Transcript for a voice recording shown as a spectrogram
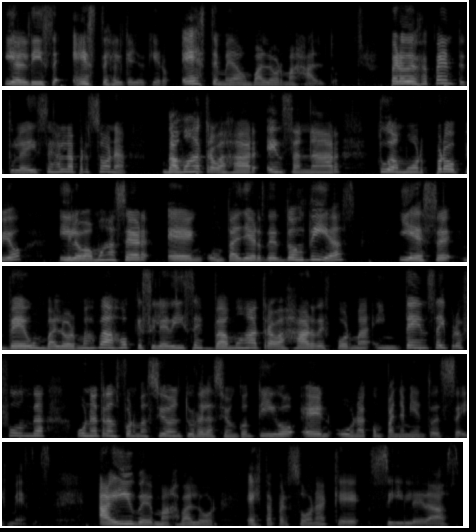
Y él dice, este es el que yo quiero, este me da un valor más alto. Pero de repente tú le dices a la persona, vamos a trabajar en sanar tu amor propio y lo vamos a hacer en un taller de dos días y ese ve un valor más bajo que si le dices vamos a trabajar de forma intensa y profunda una transformación en tu relación contigo en un acompañamiento de seis meses. Ahí ve más valor esta persona que si le das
